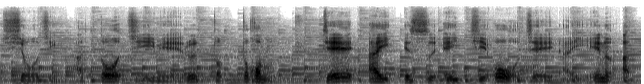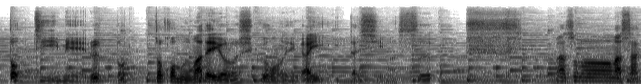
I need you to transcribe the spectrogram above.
自称人 at gmail.com jishojin at gmail.com までよろしくお願いいたします。まあそのまあ、さっ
